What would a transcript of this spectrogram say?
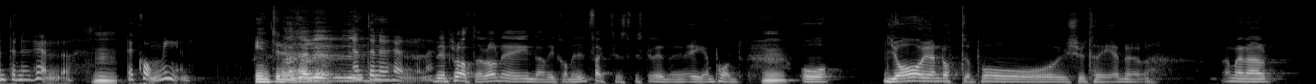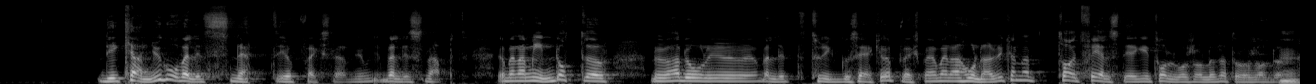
Inte nu heller. Det kom ingen. Inte nu Alltså, heller. vi, vi, Inte nu heller. Nej. vi pratade om det innan vi kom hit faktiskt. Vi spelade in en egen podd. Och jag har ju en dotter på 23 nu. Jag menar, det kan ju gå väldigt snett i uppväxten, väldigt snabbt. Jag menar min dotter, nu hade hon ju en väldigt trygg och säker uppväxt, men jag menar hon hade kunnat ta ett felsteg i 12-årsåldern, 13-årsåldern.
